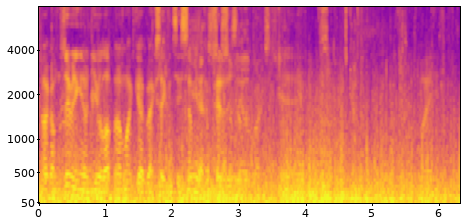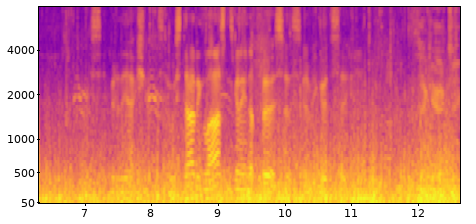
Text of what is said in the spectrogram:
Like I'm zooming in on you a lot, but I might go back so you can see some Yeah, of the see some competitors. of the other bikes. Yeah. See what's going on. Wait. See a bit of the action. So we're starting last and he's going to end up first, so this is going to be good to see. No guarantee.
